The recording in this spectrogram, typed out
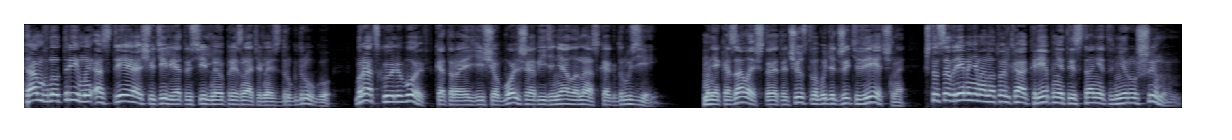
Там внутри мы острее ощутили эту сильную признательность друг другу, Братскую любовь, которая еще больше объединяла нас как друзей. Мне казалось, что это чувство будет жить вечно, что со временем оно только окрепнет и станет нерушимым.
